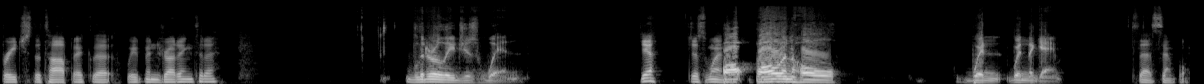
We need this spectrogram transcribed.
breach the topic that we've been dreading today? Literally just win. Yeah, just win. Ball, ball and hole, win win the game. It's that simple.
